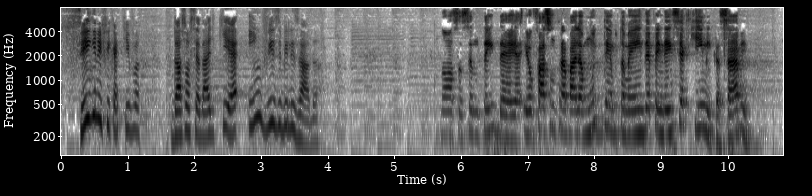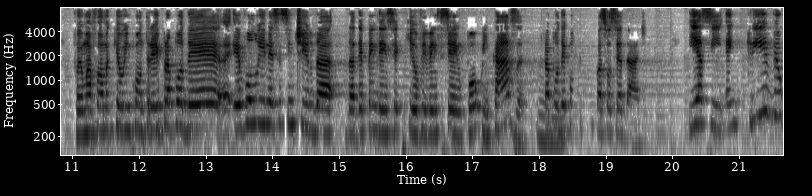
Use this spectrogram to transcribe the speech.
significativa da sociedade que é invisibilizada. Nossa, você não tem ideia. Eu faço um trabalho há muito tempo também em dependência química, sabe? Foi uma forma que eu encontrei para poder eh, evoluir nesse sentido da, da dependência que eu vivenciei um pouco em casa, uhum. para poder contribuir com a sociedade. E assim, é incrível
